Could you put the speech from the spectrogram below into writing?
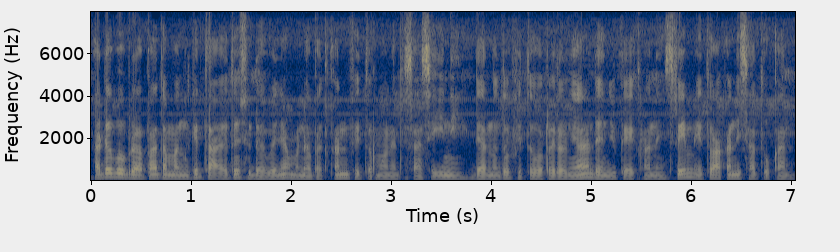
Ada beberapa teman kita itu sudah banyak mendapatkan fitur monetisasi ini dan untuk fitur realnya dan juga iklan stream itu akan disatukan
